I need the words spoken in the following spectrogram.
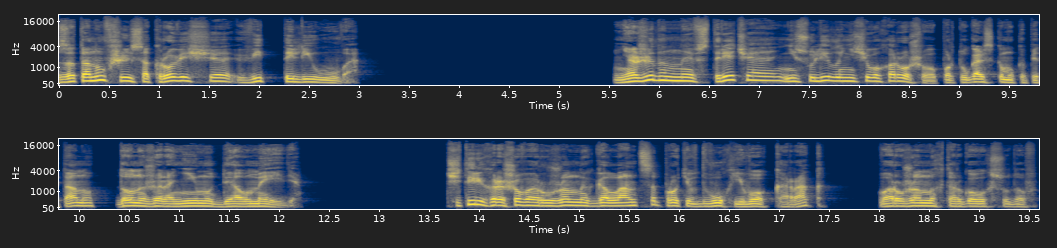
Затонувшие сокровища Виттелиува Неожиданная встреча не сулила ничего хорошего португальскому капитану Дону Жерониму де Алмейде. Четыре хорошо вооруженных голландца против двух его карак, вооруженных торговых судов.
